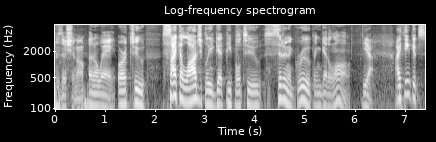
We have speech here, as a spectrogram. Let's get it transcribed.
position um, in a way, or to psychologically get people to sit in a group and get along. Yeah, I think it's.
